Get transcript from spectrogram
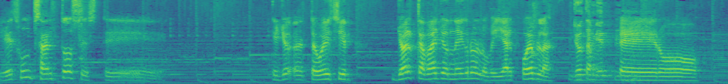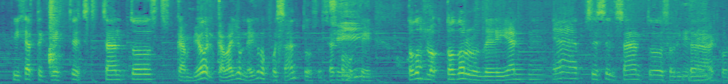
es un Santos, este, que yo eh, te voy a decir, yo al caballo negro lo veía al Puebla. Yo también. Pero fíjate que este Santos cambió, el caballo negro fue Santos, o sea, como que todos lo, todos lo veían, ya, pues es el Santos, ahorita con,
